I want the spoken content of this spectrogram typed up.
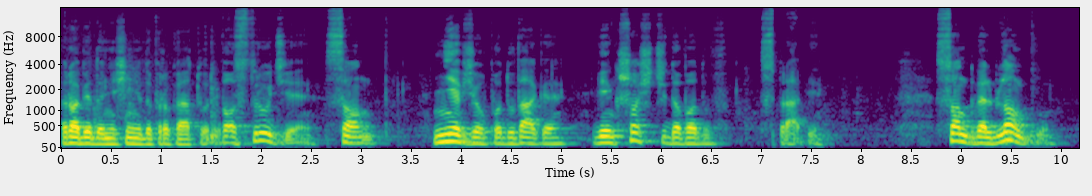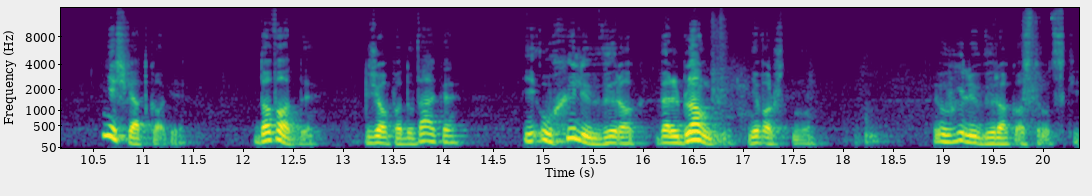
robię doniesienie do prokuratury. W Ostrudzie sąd nie wziął pod uwagę większości dowodów w sprawie. Sąd w Elblągu, nie świadkowie, dowody wziął pod uwagę i uchylił wyrok w Elblągu, nie w Olsztynie. Uchylił wyrok ostrucki.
